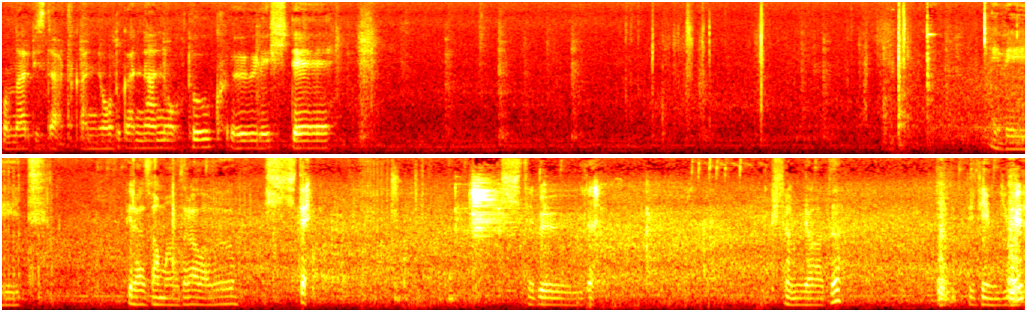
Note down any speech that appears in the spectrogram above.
Bunlar biz de artık anne olduk, anneanne olduk. Öyle işte. Evet. Birazdan manzara alalım. İşte. İşte böyle. Akşam yağdı. Dediğim gibi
